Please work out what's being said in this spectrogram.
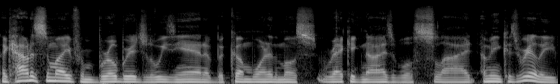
Like, how does somebody from Breaux Bridge, Louisiana, become one of the most recognizable slide? I mean, because really,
